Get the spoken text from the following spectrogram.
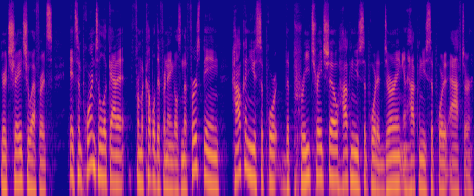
your trade show efforts, it's important to look at it from a couple different angles. And the first being, how can you support the pre-trade show? How can you support it during? And how can you support it after?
